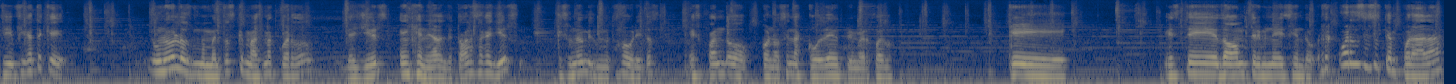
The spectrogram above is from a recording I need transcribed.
Sí, fíjate que uno de los momentos que más me acuerdo de Gears, en general, de toda la saga Gears, que es uno de mis momentos favoritos, es cuando conocen a Cole en el primer juego. Que este Dom termina diciendo, ¿recuerdas esa temporada?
